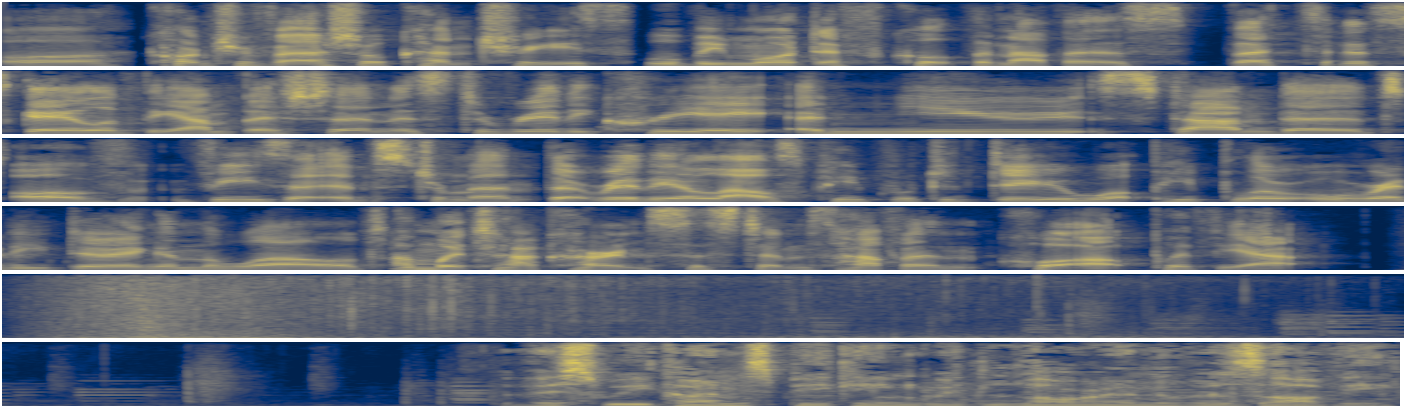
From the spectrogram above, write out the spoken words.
or controversial countries will be more difficult than others, but the scale of the ambition is to really create a new new standard of visa instrument that really allows people to do what people are already doing in the world and which our current systems haven't caught up with yet. This week I'm speaking with Lauren Razavi.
